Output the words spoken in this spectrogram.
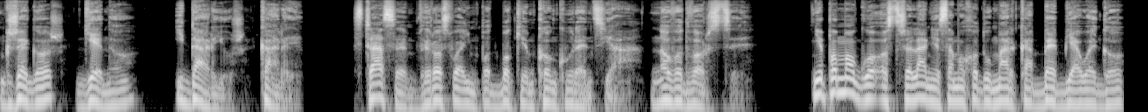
Grzegorz, Gieno i Dariusz, Kary. Z czasem wyrosła im pod bokiem konkurencja, nowodworscy. Nie pomogło ostrzelanie samochodu Marka B. Białego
